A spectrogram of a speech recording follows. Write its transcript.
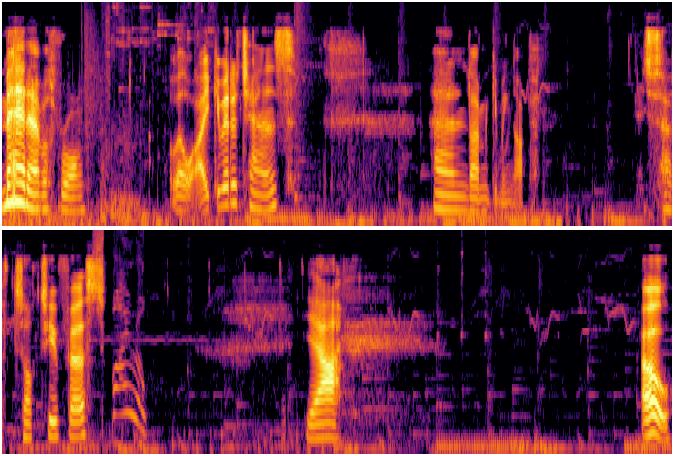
Man, I was wrong. Well, I give it a chance and I'm giving up. I just have to talk to you first. Yeah. Oh.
